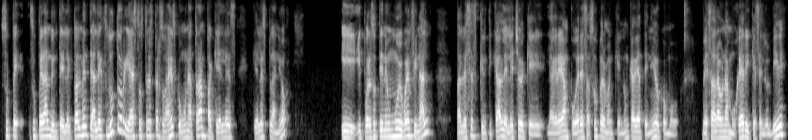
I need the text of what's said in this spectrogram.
superando intelectualmente a Lex Luthor y a estos tres personajes con una trampa que él les, que él les planeó. Y, y por eso tiene un muy buen final. Tal vez es criticable el hecho de que le agregan poderes a Superman que nunca había tenido, como besar a una mujer y que se le olvide.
